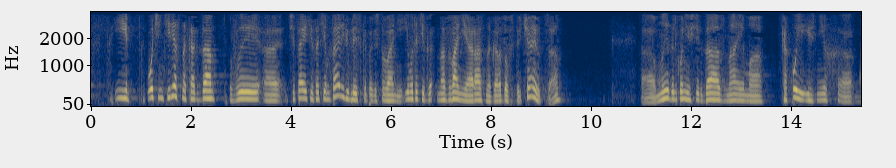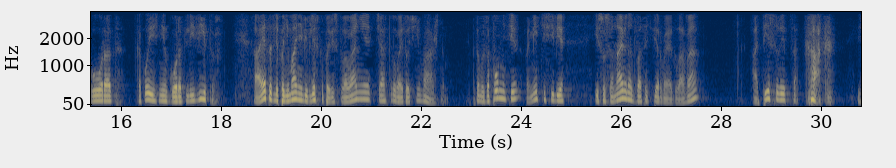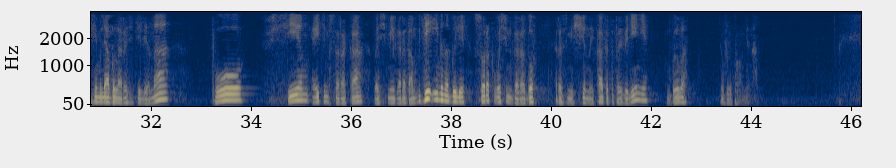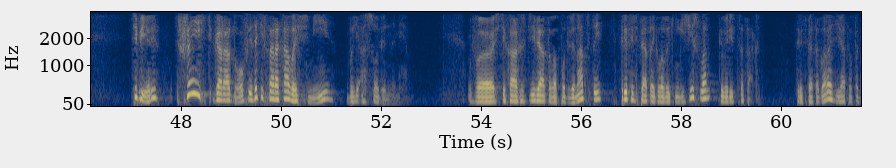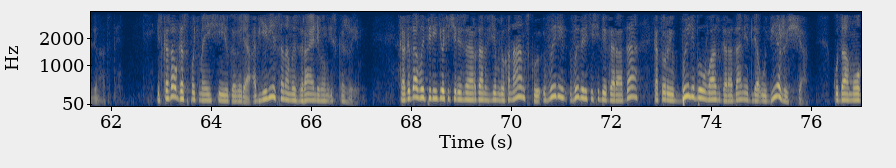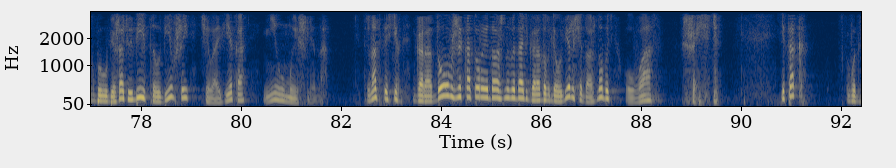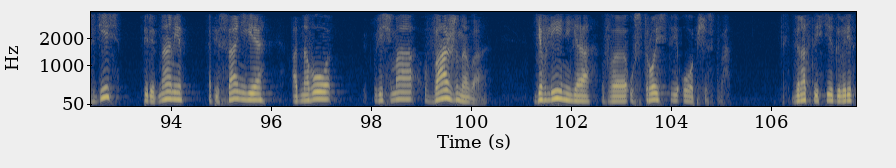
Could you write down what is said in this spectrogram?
И очень интересно, когда вы э, читаете затем далее библейское повествование, и вот эти названия разных городов встречаются, э, мы далеко не всегда знаем, а какой из них э, город какой из них город левитов. А это для понимания библейского повествования часто бывает очень важным. Поэтому запомните, пометьте себе, Иисуса Навина, 21 глава, описывается, как земля была разделена по всем этим 48 городам. Где именно были 48 городов размещены, как это повеление было выполнено. Теперь шесть городов из этих сорока восьми были особенными. В стихах с 9 по 12, 35 главы книги числа говорится так. 35 глава с 9 по 12. «И сказал Господь Моисею, говоря, «Объяви сынам Израилевым и скажи им, когда вы перейдете через Иордан в землю ханаанскую, вы выберите себе города, которые были бы у вас городами для убежища, куда мог бы убежать убийца, убивший человека неумышленно. Тринадцатый стих. «Городов же, которые должны вы дать, городов для убежища, должно быть у вас шесть». Итак, вот здесь перед нами описание одного весьма важного явления в устройстве общества. 12 стих говорит,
